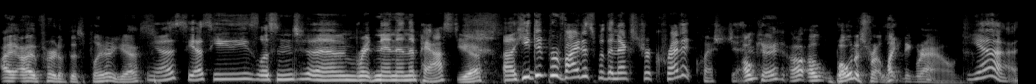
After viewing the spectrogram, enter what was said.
I, I've heard of this player, yes. Yes, yes, he's listened and written in in the past. Yes. Uh, he did provide us with an extra credit question. Okay. Uh, oh, bonus for a lightning round. Yeah.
